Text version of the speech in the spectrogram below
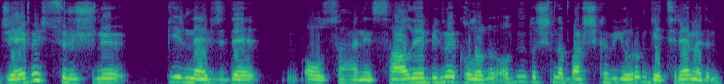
C5 sürüşünü bir nebzede olsa hani sağlayabilmek olabilir. Onun dışında başka bir yorum getiremedim.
